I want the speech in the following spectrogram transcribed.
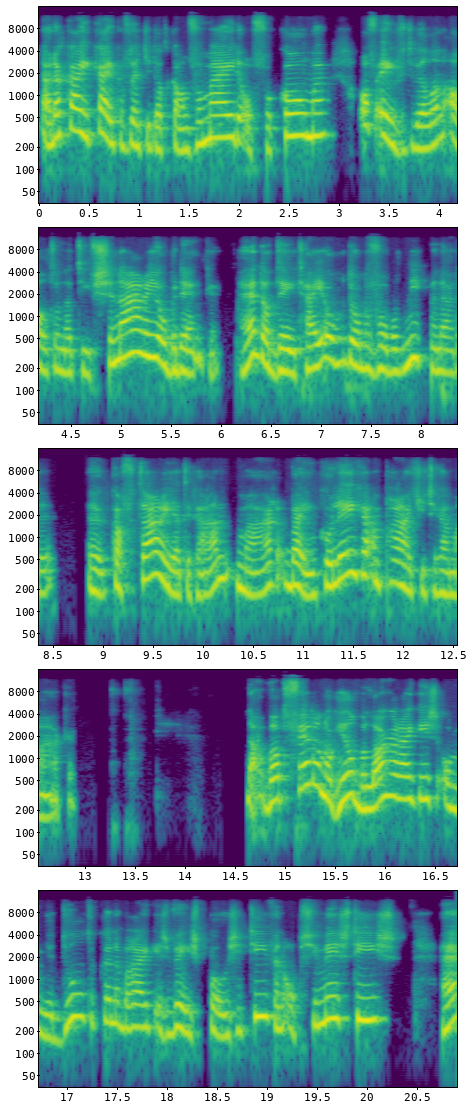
Nou, dan kan je kijken of dat je dat kan vermijden of voorkomen, of eventueel een alternatief scenario bedenken. dat deed hij ook door bijvoorbeeld niet meer naar de uh, cafetaria te gaan, maar bij een collega een praatje te gaan maken. Nou, wat verder nog heel belangrijk is om je doel te kunnen bereiken, is wees positief en optimistisch. He,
